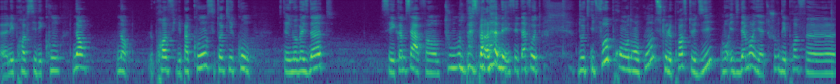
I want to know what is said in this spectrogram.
euh, les profs c'est des cons. Non, non, le prof, il est pas con, c'est toi qui es con. Si t'as une mauvaise note, c'est comme ça. Enfin, tout le monde passe par là, mais c'est ta faute. Donc, il faut prendre en compte ce que le prof te dit. Bon, évidemment, il y a toujours des profs euh,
